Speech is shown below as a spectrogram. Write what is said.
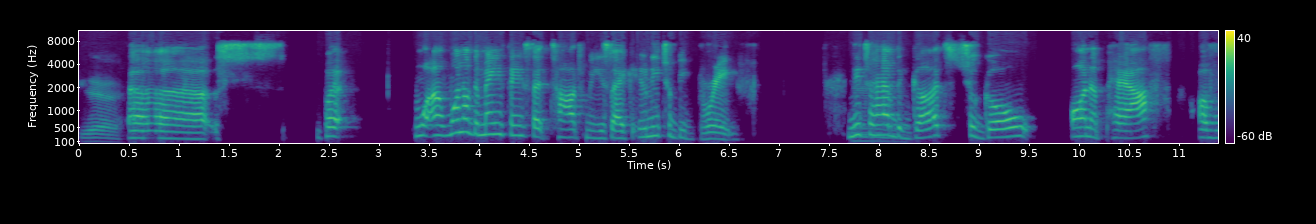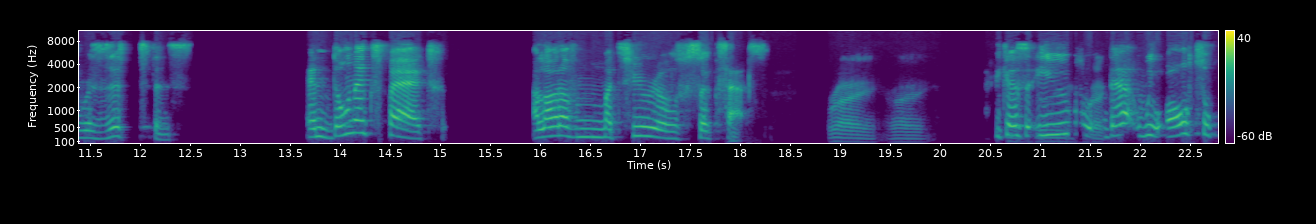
yeah uh, but one of the main things that taught me is like you need to be brave you need mm. to have the mm. guts to go on a path of resistance and don't expect a lot of material success. Right, right. Because you that will also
